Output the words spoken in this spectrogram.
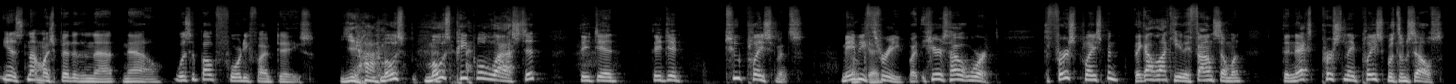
you know, it's not much better than that now, was about 45 days. Yeah. Most most people lasted. They did they did two placements, maybe Okay. three, but here's how it worked. The first placement, they got lucky, they found someone. The next person they placed was themselves.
